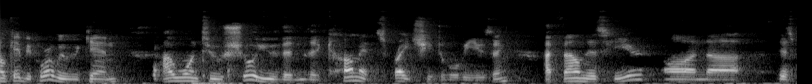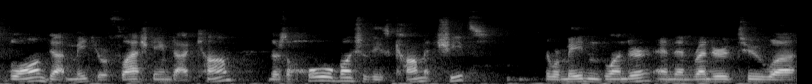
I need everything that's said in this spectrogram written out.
Okay, before we begin, I want to show you the, the Comet sprite sheet that we'll be using. I found this here on uh, this blog.makeyourflashgame.com. There's a whole bunch of these Comet sheets that were made in Blender and then rendered to uh,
